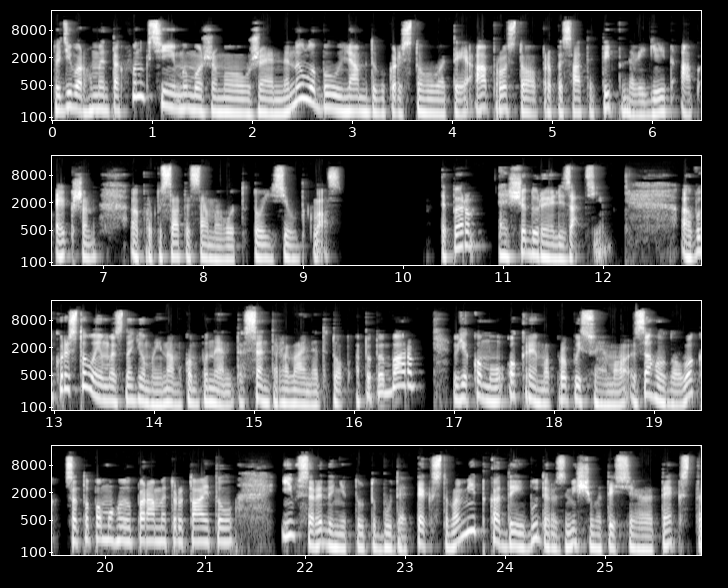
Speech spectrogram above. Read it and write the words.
Тоді в аргументах функції ми можемо вже не nullable лямбду використовувати, а просто прописати тип navigate up action, е, прописати саме от той sealed клас. Тепер е, щодо реалізації. Е, використовуємо знайомий нам компонент Center Aligned Top App Bar, в якому окремо прописуємо заголовок за допомогою параметру title, і всередині тут буде текстова мітка, де буде розміщуватись текст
